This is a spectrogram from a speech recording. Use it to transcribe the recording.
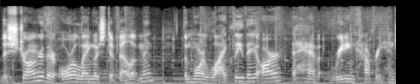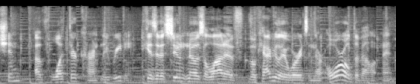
the stronger their oral language development, the more likely they are to have reading comprehension of what they're currently reading. Because if a student knows a lot of vocabulary words in their oral development,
